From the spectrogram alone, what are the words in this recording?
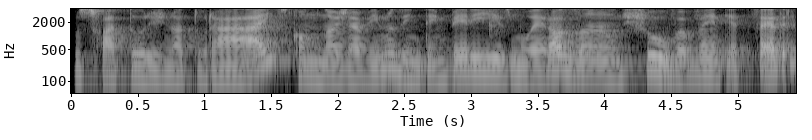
os fatores naturais, como nós já vimos, intemperismo, erosão, chuva, vento, etc.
